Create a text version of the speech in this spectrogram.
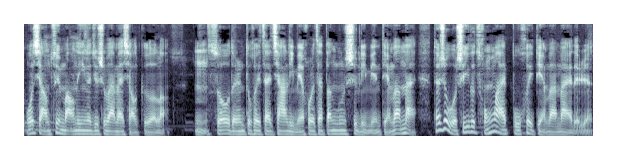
我想最忙的应该就是外卖小哥了。嗯，所有的人都会在家里面或者在办公室里面点外卖，但是我是一个从来不会点外卖的人。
